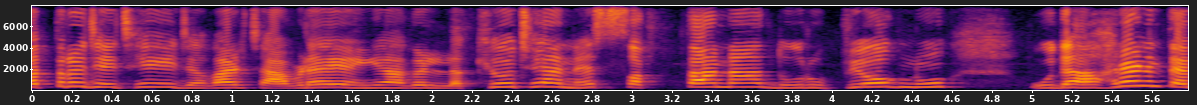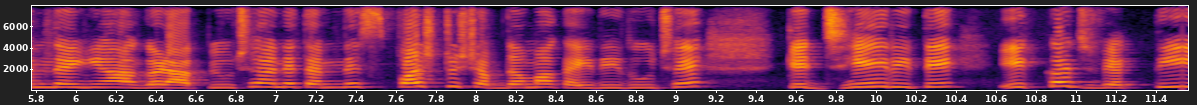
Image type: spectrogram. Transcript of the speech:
પત્ર જે છે એ જવાહર ચાવડાએ અહીંયા આગળ લખ્યો છે અને સત્તાના દુરુપયોગનું ઉદાહરણ તેમને અહીંયા આગળ આપ્યું છે અને તેમને સ્પષ્ટ શબ્દમાં કહી દીધું છે કે જે રીતે એક જ વ્યક્તિ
